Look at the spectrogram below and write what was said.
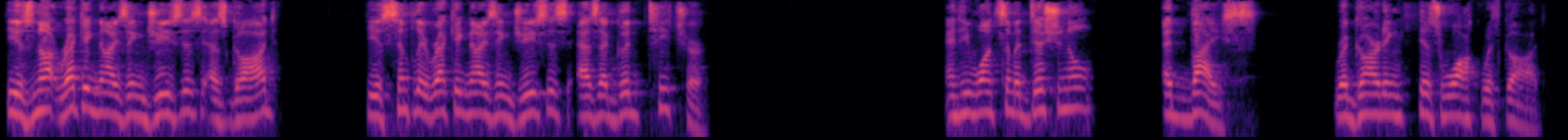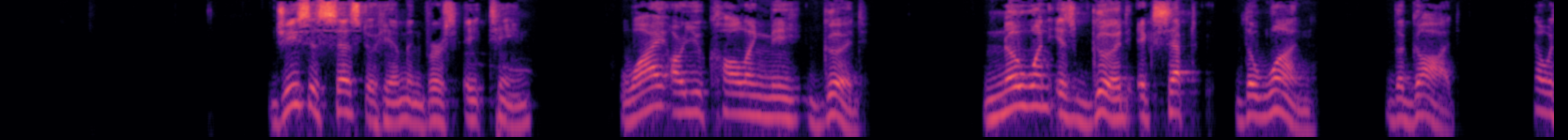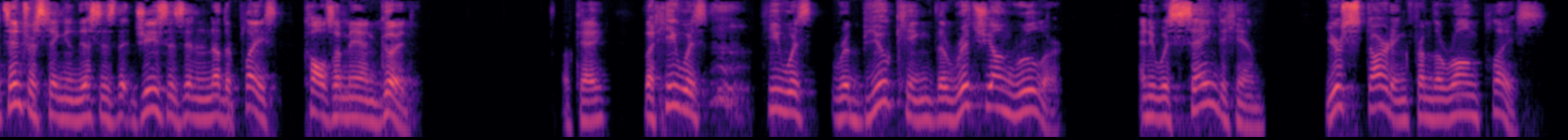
He is not recognizing Jesus as God. He is simply recognizing Jesus as a good teacher. And he wants some additional advice regarding his walk with God. Jesus says to him in verse 18, Why are you calling me good? No one is good except the one, the God. Now, what's interesting in this is that Jesus, in another place, calls a man good. Okay? But he was, he was rebuking the rich young ruler, and he was saying to him, You're starting from the wrong place.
